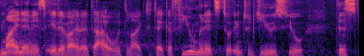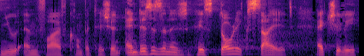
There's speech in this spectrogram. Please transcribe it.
My name is Ede Weireter. I would like to take a few minutes to introduce you this new M5 competition. And this is an historic site. Actually,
